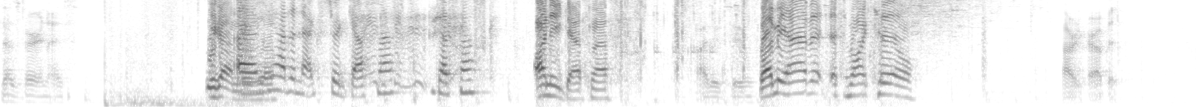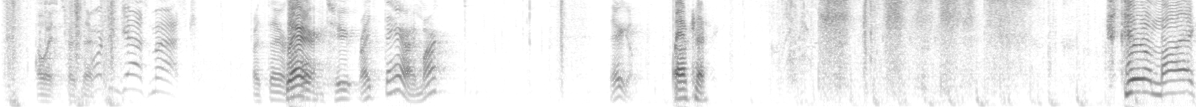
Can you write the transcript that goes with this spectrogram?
That was very nice. We got Uh, he had an extra gas mask. Gas mask. I need gas mask. I do too. Let me have it. It's my kill. I already grabbed it. Oh wait, it's right there. Marking gas mask. Right there. Where? Oh, two. Right there. I marked. There you go. Okay. Stealing my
